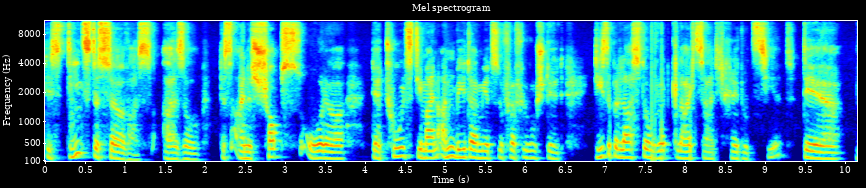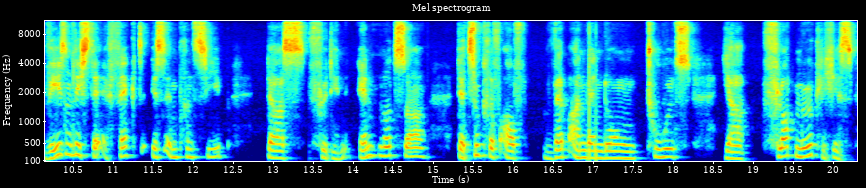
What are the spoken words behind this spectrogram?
des Diensteservers, also des eines Shops oder der Tools, die mein Anbieter mir zur Verfügung stellt, diese Belastung wird gleichzeitig reduziert. Der wesentlichste Effekt ist im Prinzip, dass für den Endnutzer der Zugriff auf Webanwendungen, Tools ja flott möglich ist.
